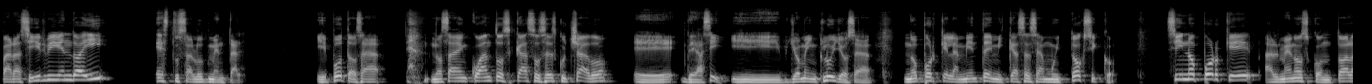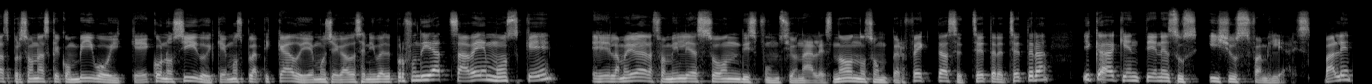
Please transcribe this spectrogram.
para seguir viviendo ahí es tu salud mental. Y puta, o sea, no saben cuántos casos he escuchado eh, de así, y yo me incluyo, o sea, no porque el ambiente de mi casa sea muy tóxico, sino porque, al menos con todas las personas que convivo y que he conocido y que hemos platicado y hemos llegado a ese nivel de profundidad, sabemos que eh, la mayoría de las familias son disfuncionales, ¿no? No son perfectas, etcétera, etcétera. Y cada quien tiene sus issues familiares, ¿vale?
